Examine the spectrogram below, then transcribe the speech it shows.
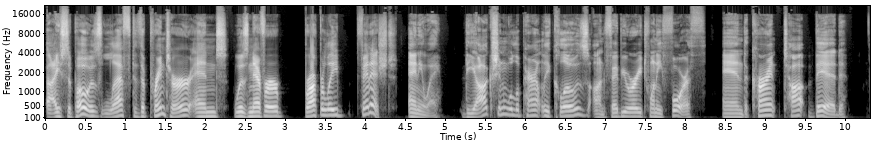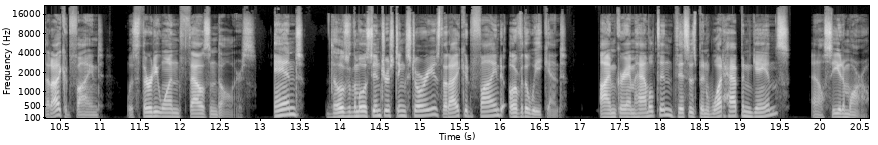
I suppose left the printer and was never properly finished. Anyway, the auction will apparently close on February 24th, and the current top bid that I could find was $31,000. And those are the most interesting stories that I could find over the weekend. I'm Graham Hamilton. This has been What Happened Games, and I'll see you tomorrow.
